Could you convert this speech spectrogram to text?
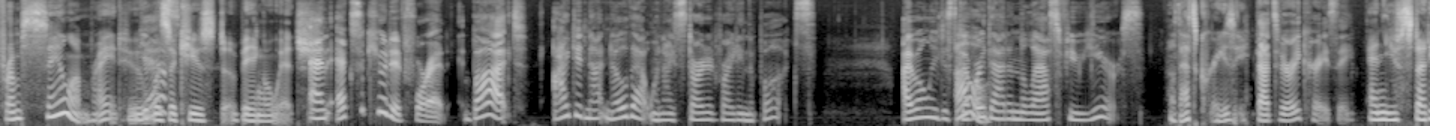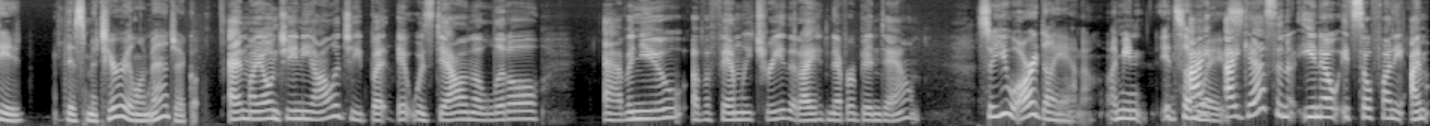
from Salem, right, who Yes. was accused of being a witch. And executed for it. But I did not know that when I started writing the books. I've only discovered Oh. that in the last few years. Oh, that's crazy. That's very crazy. And you studied this material in magic. And my own genealogy, but it was down a little avenue of a family tree that I had never been down. So you are Diana. I mean, in some I, ways. I guess, and you know, it's so funny. I'm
